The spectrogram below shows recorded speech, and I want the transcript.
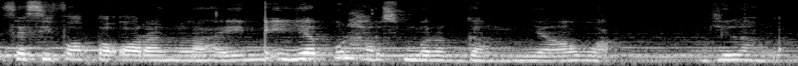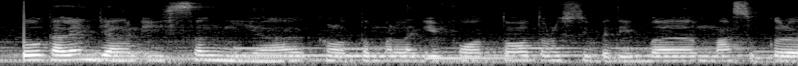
sesi foto orang lain, ia pun harus meregang nyawa gila nggak? Kalian jangan iseng ya kalau teman lagi foto terus tiba-tiba masuk ke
